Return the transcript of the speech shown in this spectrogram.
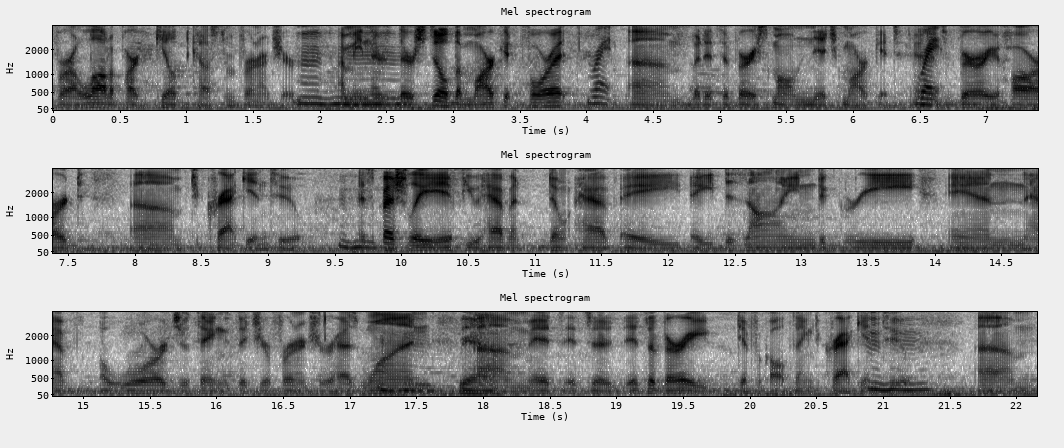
For a lot of part, killed custom furniture. I mean, there's there's still the market for it, Mm-hmm. Right. um, but it's a very small niche market, and Right. it's very hard um, to crack into, especially if you haven't don't have a, a design degree and have awards or things that your furniture has won. Yeah. Um, it's it's a it's a very difficult thing to crack into. Um,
